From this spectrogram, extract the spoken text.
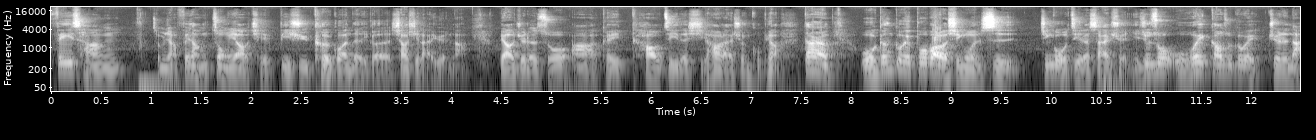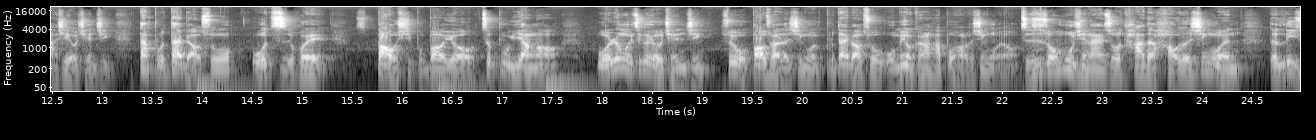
非常怎么讲，非常重要且必须客观的一个消息来源啦。不要觉得说啊，可以靠自己的喜好来选股票。当然，我跟各位播报的新闻是。经过我自己的筛选，也就是说，我会告诉各位觉得哪些有前景，但不代表说我只会报喜不报忧，这不一样哦。我认为这个有前景，所以我爆出来的新闻不代表说我没有看到它不好的新闻哦，只是说目前来说它的好的新闻的利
